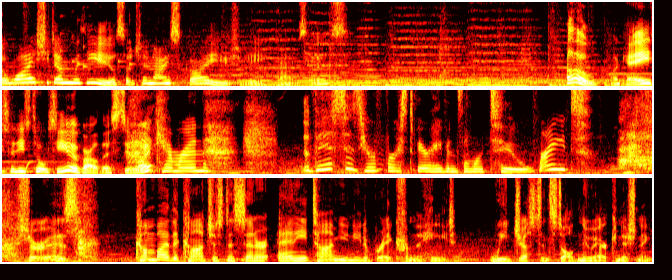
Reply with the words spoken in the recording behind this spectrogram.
But why is she done with you? You're such a nice guy usually, Francis. Oh, okay. So I need to talk to you about this, do Hi, I? Cameron. This is your first Fairhaven summer too, right? Sure is. Come by the Consciousness Center anytime you need a break from the heat. We just installed new air conditioning.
